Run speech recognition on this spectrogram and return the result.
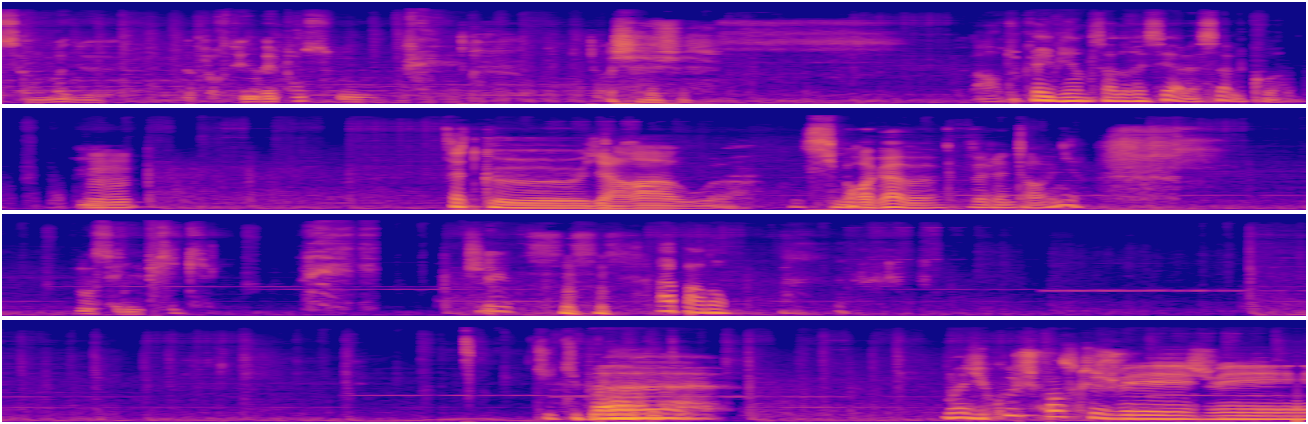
C'est à moi d'apporter une réponse ou... Je- je- En tout cas, il vient de s'adresser à la salle, quoi. Mhm. Peut-être que Yara ou euh, Simorga euh, veulent intervenir. Non, c'est une pique. Ah, pardon. tu, tu peux Euh, Moi, du coup, je pense que je vais, je vais,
